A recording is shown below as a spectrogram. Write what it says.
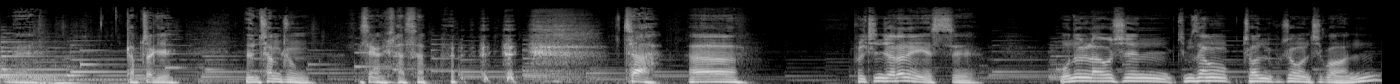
네, 갑자기 윤창중 생각이 나서. 자, 어, 불친절한 AS. 오늘 나오신 김상욱 전 국정원 직원에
